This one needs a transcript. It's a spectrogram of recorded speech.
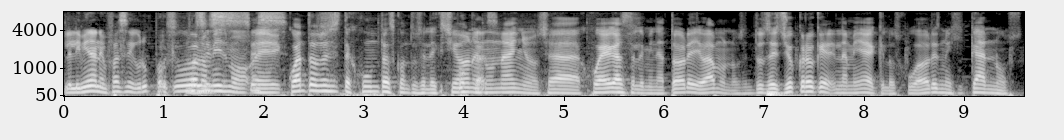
le eliminan en fase de grupos. Porque hubo lo mismo, es- eh, ¿cuántas veces te juntas con tu selección en un año? O sea, juegas la eliminatoria y vámonos. Entonces yo creo que en la medida de que los jugadores mexicanos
